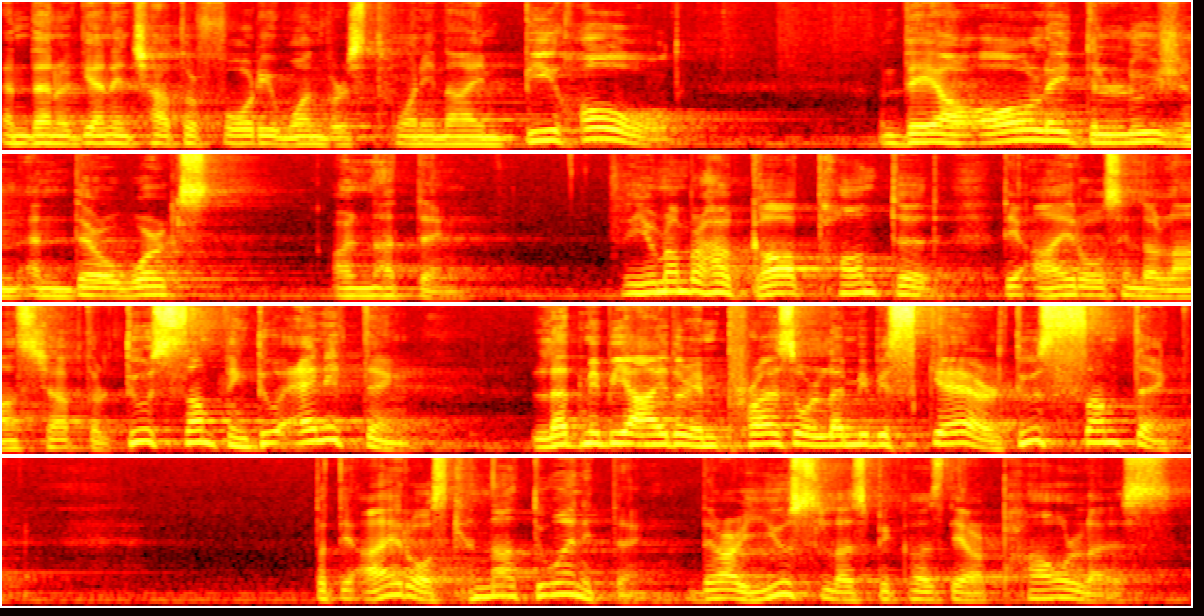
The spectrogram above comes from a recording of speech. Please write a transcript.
And then again in chapter 41, verse 29 Behold, they are all a delusion, and their works are nothing. You remember how God taunted the idols in the last chapter? Do something, do anything. Let me be either impressed or let me be scared. Do something. But the idols cannot do anything. They are useless because they are powerless.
